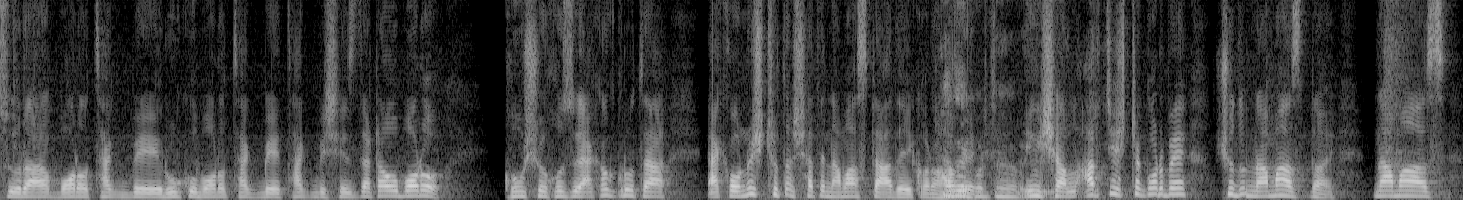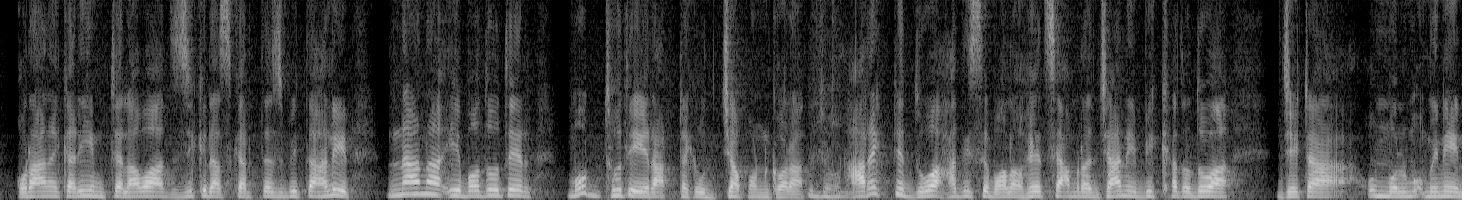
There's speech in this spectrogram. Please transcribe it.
সুরা বড় থাকবে রুকু বড় থাকবে থাকবে সেজদাটাও বড়। খুশু খুশু একাগ্রতা একনিষ্ঠতার সাথে নামাজটা আদায় করা হবে। ইনশাল্লাহ আর চেষ্টা করবে শুধু নামাজ নয় নামাজ কোরআনে করিম তেলাওয়াত জিকির আজকার তেজবি তাহলির নানা ইবাদতের মধ্য দিয়ে এই রাতটাকে উদযাপন করা। আরেকটি দোয়া হাদিসে বলা হয়েছে আমরা জানি বিখ্যাত দোয়া যেটা উম্মুল মিনিন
